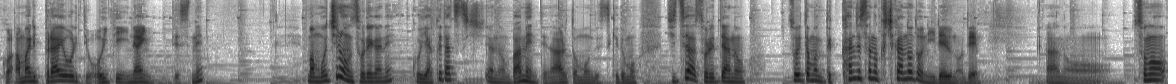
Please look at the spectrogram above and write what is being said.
こうあまりプライオリティを置いていないんですね。まあ、もちろんそれがねこう役立つあの場面っていうのはあると思うんですけども実はそれってあのそういったものって患者さんの口から喉に入れるのであのその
